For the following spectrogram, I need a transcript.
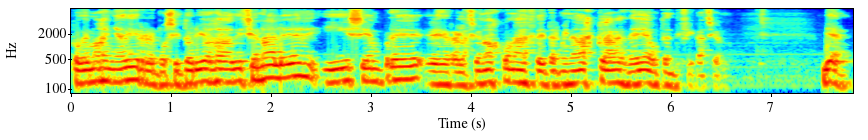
podemos añadir repositorios adicionales y siempre relacionados con unas determinadas claves de autentificación. Bien,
